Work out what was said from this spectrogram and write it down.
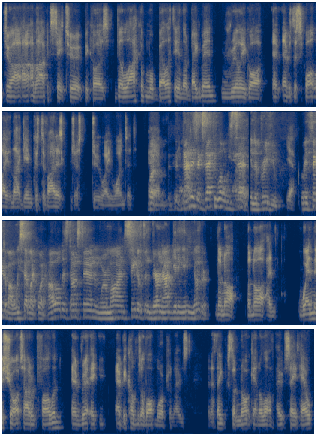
Do I, I'm happy to say two because the lack of mobility in their big men really got it, it was the spotlight in that game because Tavares could just do what he wanted. But Um, that is exactly what we said in the preview. Yeah. When you think about it, we said like what? How old is Dunston, Moerman, Singleton? They're not getting any younger. They're not. They're not. And when the shots aren't falling, it, it, it becomes a lot more pronounced. And I think they're not getting a lot of outside help.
